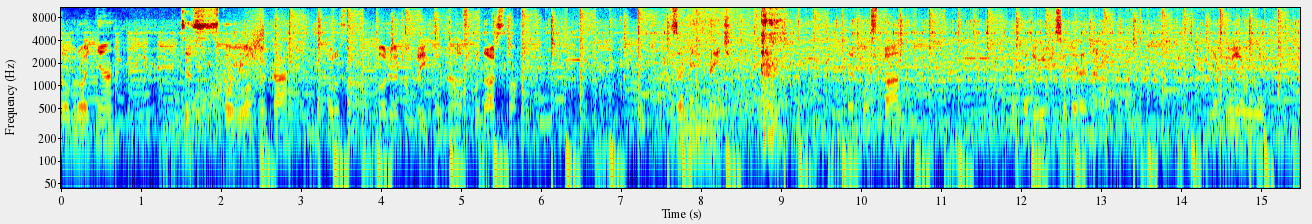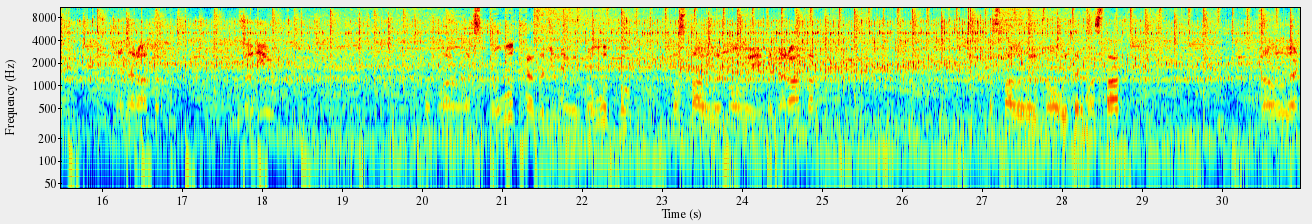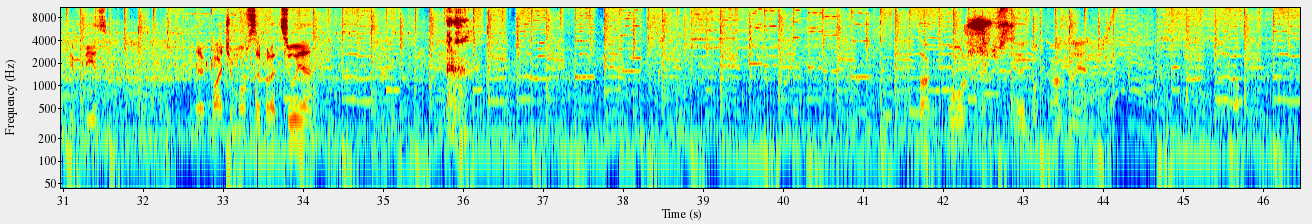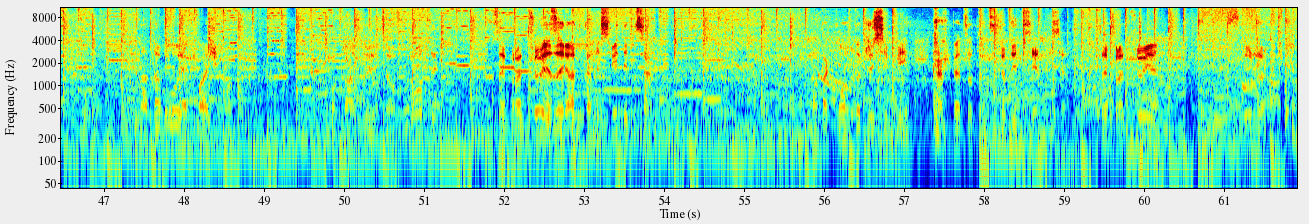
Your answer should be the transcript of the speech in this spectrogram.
Доброго дня. Це з ТОВ АПК. Руслан Анатолійович приїхав на господарство. Замінити термостат та подивитися до генератора. Як виявили, генератор згорів, поплавилась проводка, замінили проводку, поставили новий генератор, поставили новий термостат. Залили антифріз. Як бачимо, все працює. Також все показує. На таб- табло, як бачимо, показуються обороти. Все працює, зарядка не світиться. На такому-то GCP 531.70. Все працює 都是好的。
